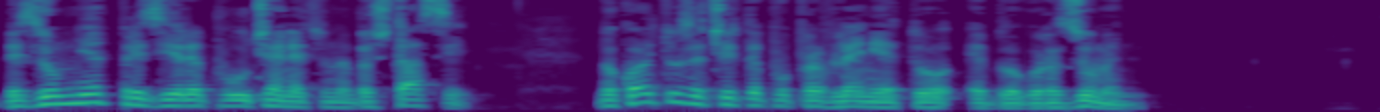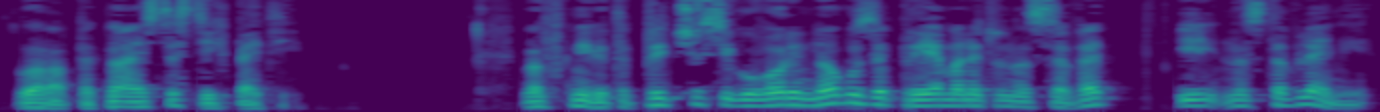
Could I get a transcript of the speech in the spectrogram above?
Безумният презира получението на баща си, но който зачита поправлението е благоразумен. Глава 15, стих 5 В книгата Притча си говори много за приемането на съвет и наставление.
